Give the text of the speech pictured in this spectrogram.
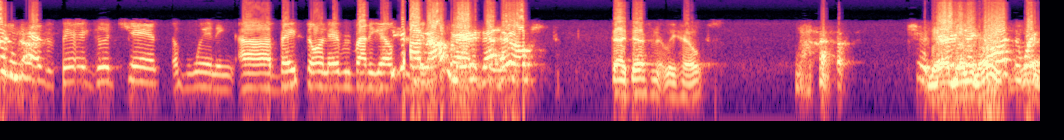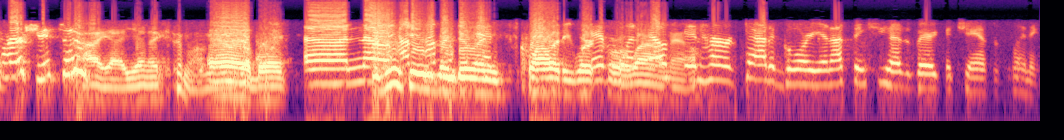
think she enough. has a very good chance of winning, uh, based on everybody else. She got nominated. That helps. That definitely helps. Shit, Yeah, Mary J. Blige hurt. to wait for her shit too. Ah, yeah, yeah. Like, come on. Oh boy. Uh, no, Eugene I'm, King's I'm been looking doing quality work for a while else now. in her category, and I think she has a very good chance of winning.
